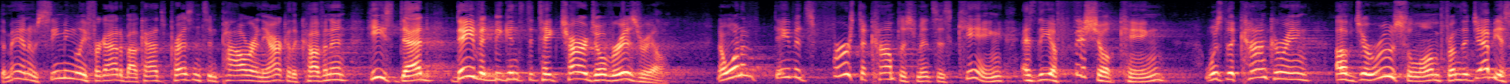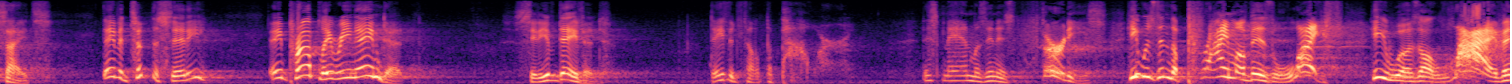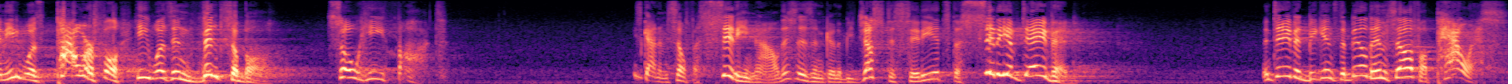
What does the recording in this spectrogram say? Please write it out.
The man who seemingly forgot about God's presence and power in the Ark of the Covenant, he's dead. David begins to take charge over Israel. Now, one of David's first accomplishments as king, as the official king, was the conquering of Jerusalem from the Jebusites. David took the city and he promptly renamed it City of David. David felt the power. This man was in his 30s, he was in the prime of his life. He was alive and he was powerful, he was invincible. So he thought. He's got himself a city now. This isn't going to be just a city, it's the city of David. And David begins to build himself a palace.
